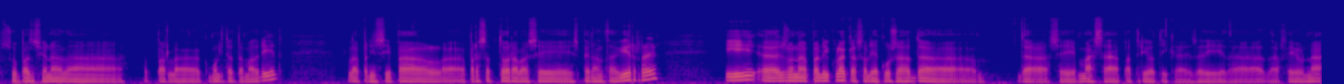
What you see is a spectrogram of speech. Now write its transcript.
subvencionada per la Comunitat de Madrid, la principal eh, preceptora va ser Esperanza Aguirre, i eh, és una pel·lícula que se li ha acusat de, de ser massa patriòtica, és a dir, de, de fer una,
